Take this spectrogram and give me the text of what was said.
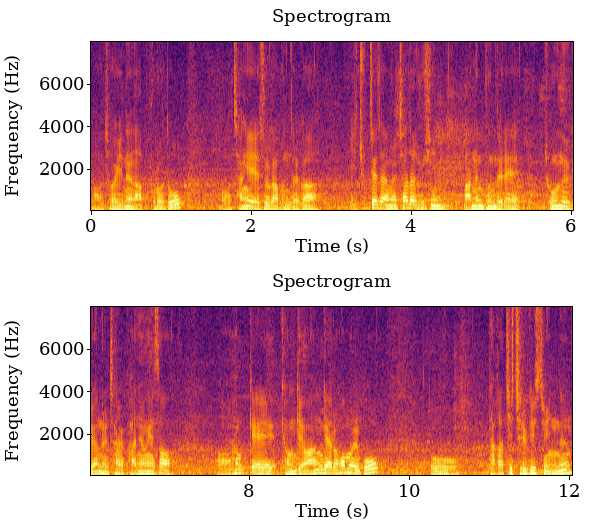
어, 저희는 앞으로도 어, 장애 예술가 분들과 이 축제장을 찾아주신 많은 분들의 좋은 의견을 잘 반영해서 어, 함께 경계와 한계를 허물고 또 다 같이 즐길 수 있는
